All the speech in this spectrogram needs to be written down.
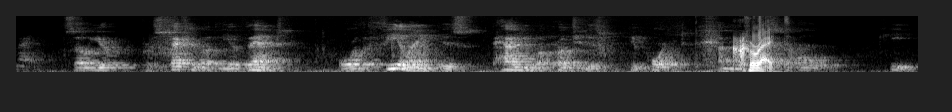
Right. So your perspective of the event or the feeling is how you approach it is important. I mean, Correct. That's the whole key.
